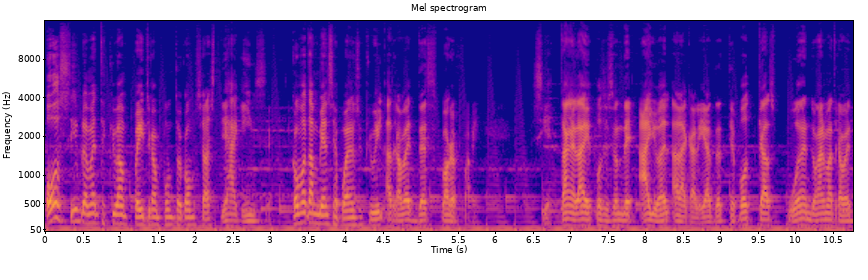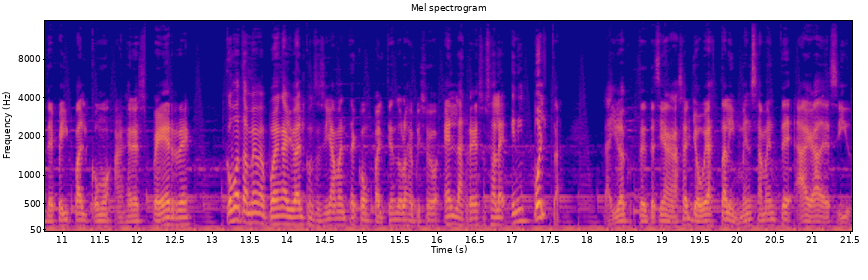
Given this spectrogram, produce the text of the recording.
o simplemente escriban patreon.com slash 10 a 15. Como también se pueden suscribir a través de Spotify. Si están en la disposición de ayudar a la calidad de este podcast, pueden donarme a través de PayPal como Ángeles PR como también me pueden ayudar con sencillamente compartiendo los episodios en las redes sociales y no importa la ayuda que ustedes decidan hacer, yo voy a estar inmensamente agradecido.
